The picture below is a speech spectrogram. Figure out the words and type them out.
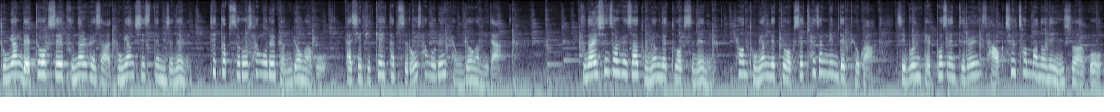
동양 네트워크스의 분할 회사 동양 시스템즈는 T탑스로 상호를 변경하고 다시 BK탑스로 상호를 변경합니다. 분할 신설 회사 동양 네트워크스는 현 동양 네트워크스 최장림 대표가 지분 100%를 4억 7천만 원에 인수하고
